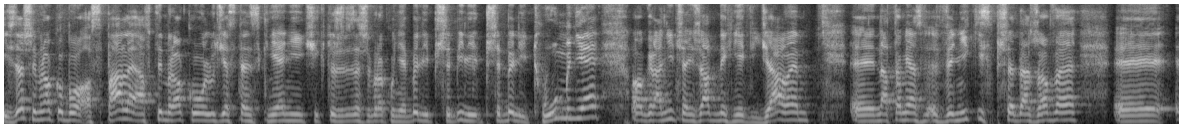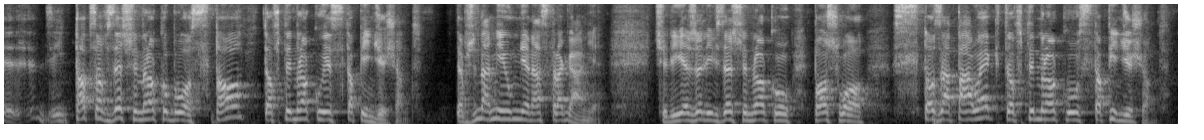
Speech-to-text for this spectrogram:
I w zeszłym roku było ospale, a w tym roku ludzie stęsknieni, ci, którzy w zeszłym roku nie byli, przybyli, przybyli tłumnie. Ograniczeń żadnych nie widziałem. E, Natomiast wyniki sprzedażowe, e, e, to co w zeszłym roku było 100, to w tym roku jest 150. To przynajmniej u mnie na straganie. Czyli jeżeli w zeszłym roku poszło 100 zapałek, to w tym roku 150.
